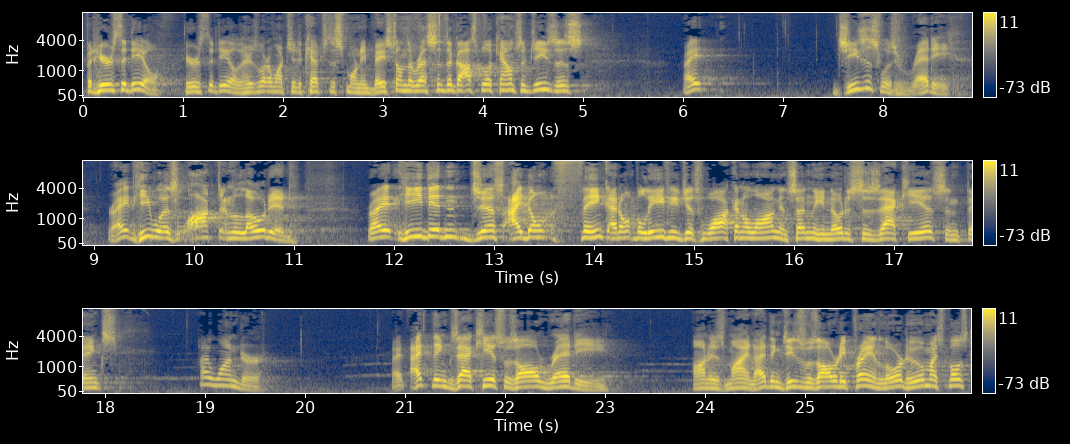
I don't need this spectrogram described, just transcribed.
But here's the deal. Here's the deal. Here's what I want you to catch this morning. Based on the rest of the gospel accounts of Jesus, right? Jesus was ready, right? He was locked and loaded, right? He didn't just, I don't think, I don't believe, he's just walking along and suddenly he notices Zacchaeus and thinks, I wonder. Right? I think Zacchaeus was already on his mind. I think Jesus was already praying, Lord, who am I supposed?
